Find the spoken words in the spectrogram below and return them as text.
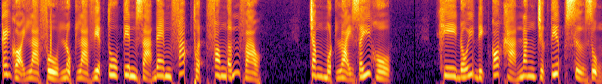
Cái gọi là phù lục là việc tu tiên giả đem pháp thuật phong ấm vào. Trong một loại giấy hồ. Khi đối địch có khả năng trực tiếp sử dụng.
